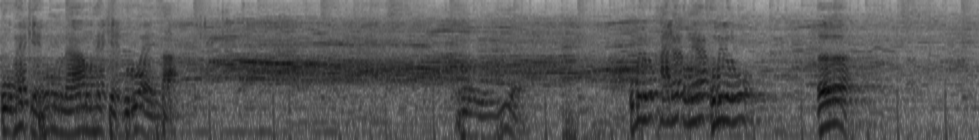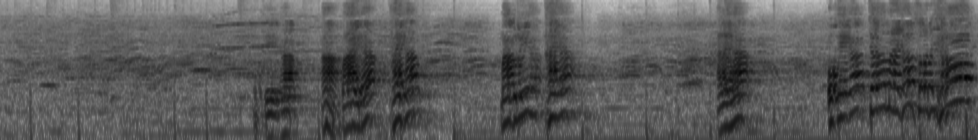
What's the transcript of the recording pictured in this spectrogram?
กูให้เกียรติพวกมึงนะมึงให้เกียรติกูด้วยไอ้สัสโอ้ยเหี้ยกูไม่รู้ใครนะตรงเนี้ยกูไม่รู้ เออ โอเคครับ อะไปครับใครครับ มาตรงนี้ครับใครฮะอะไรฮะ โอเคครับ เจอกันใหม่ครับ สวัสดีครับ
